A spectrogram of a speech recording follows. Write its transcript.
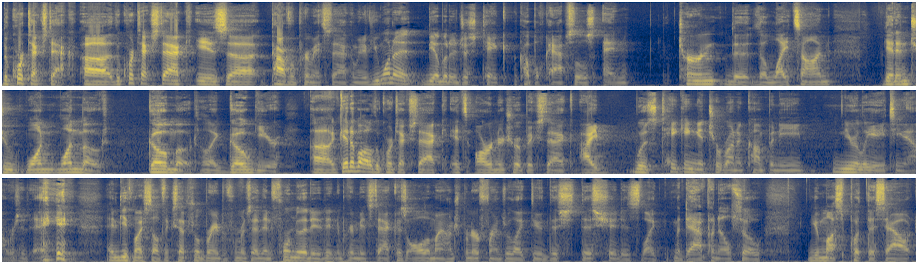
the Cortex stack. Uh, the Cortex stack is a powerful pre-made stack. I mean, if you want to be able to just take a couple capsules and turn the, the lights on, get into one one mode, go mode, like go gear. Uh, get a bottle of the Cortex stack. It's our nootropic stack. I was taking it to run a company nearly 18 hours a day and give myself exceptional brain performance. I then formulated it in a premium stack because all of my entrepreneur friends were like, dude, this this shit is like modafinil, so you must put this out.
